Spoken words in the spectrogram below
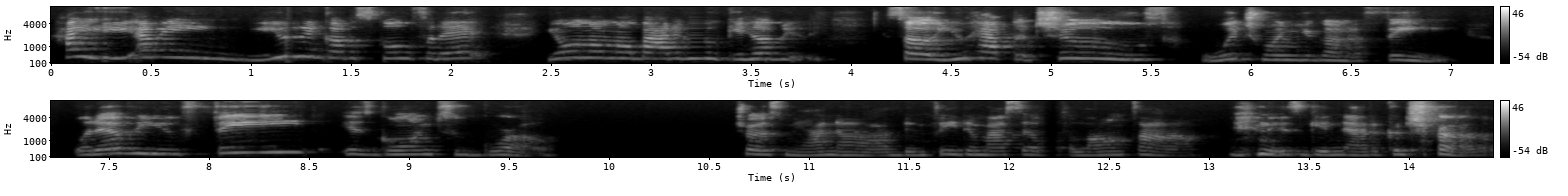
How you, I mean, you didn't go to school for that. You don't know nobody who can help you. So you have to choose which one you're gonna feed. Whatever you feed is going to grow. Trust me, I know I've been feeding myself a long time and it's getting out of control.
